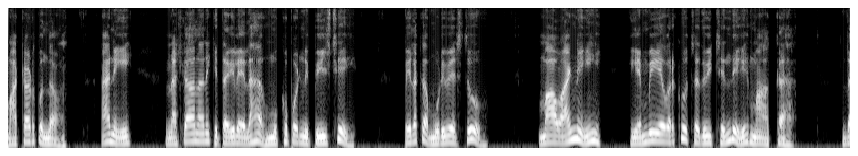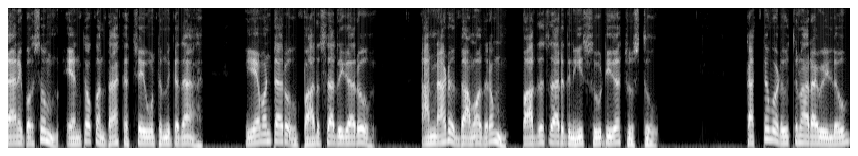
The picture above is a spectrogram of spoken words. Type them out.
మాట్లాడుకుందాం అని నషాలానికి తగిలేలా ముక్కుపొడిని పీల్చి పిలక ముడివేస్తూ మా వాణ్ణి ఎంబీఏ వరకు చదివించింది మా అక్క. దానికోసం ఎంతో కొంత ఖర్చయి ఉంటుంది కదా. ఏమంటారు పాదసారి గారు? అన్నాడు దామోదరం పాదసారథిని సూటిగా చూస్తూ. కట్నం అడుగుతున్నారా వీళ్ళు?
